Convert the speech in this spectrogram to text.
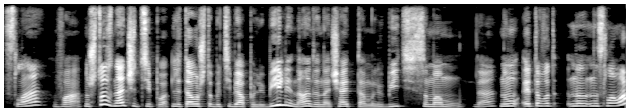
слова. Ну что значит, типа, для того, чтобы тебя полюбили, надо начать там любить самому, да? Ну, это вот на, на словах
